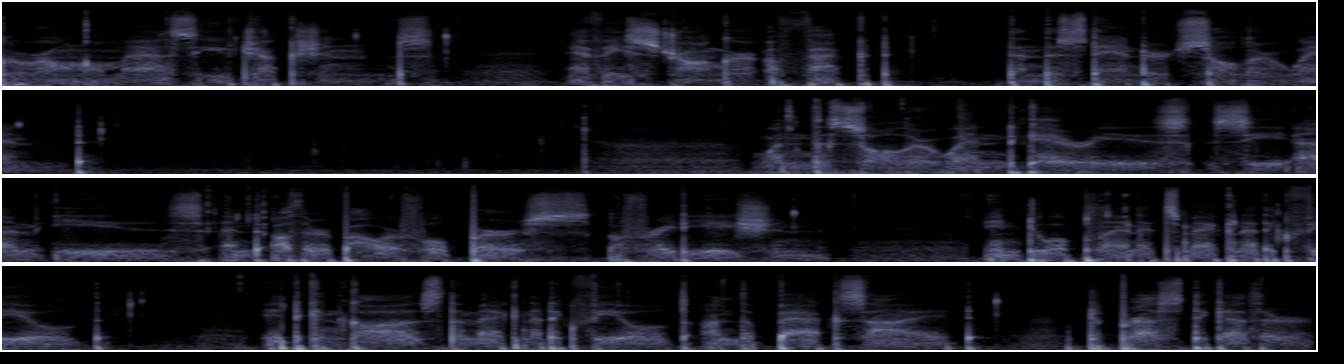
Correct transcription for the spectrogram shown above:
coronal mass ejections, have a stronger effect than the standard solar wind. When the solar wind carries CMEs and other powerful bursts of radiation into a planet's magnetic field, it can cause the magnetic field on the backside to press together,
